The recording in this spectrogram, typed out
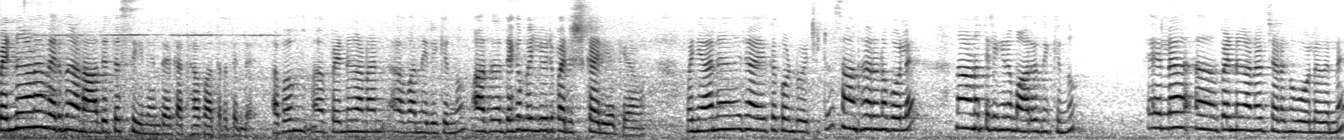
പെണ്ണ് കാണാൻ വരുന്നതാണ് ആദ്യത്തെ സീൻ എന്റെ കഥാപാത്രത്തിന്റെ. അപ്പം പെണ്ണ് കാണാൻ വന്നിരിക്കുന്നു. അത് അദ്ദേഹം വലിയൊരു പരിഷ്കാരിയൊക്കെയാവും അപ്പോൾ ഞാൻ ചായയൊക്കെ കൊണ്ടുവച്ചിട്ട് സാധാരണ പോലെ നാണത്തിലിങ്ങനെ മാറി നിൽക്കുന്നു. എല്ലാ പെണ്ണ് കാണൽ ചടങ്ങ് പോലെ തന്നെ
